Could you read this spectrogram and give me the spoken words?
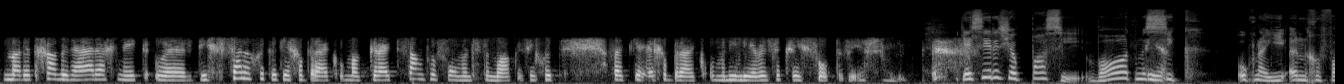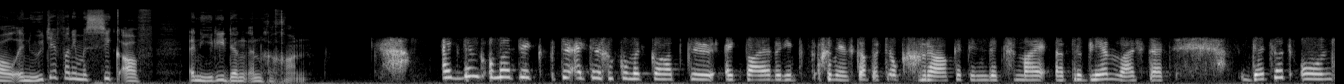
maar dit gaan regtig net oor die selfe goed wat jy gebruik om 'n great song performance te maak. Is dit goed wat jy gebruik om in die lewe suksesvol te wees? Jy sê dis jou passie. Waar het musiek ja. ook nou hier ingeval en hoe het jy van die musiek af in hierdie ding ingegaan? Ek dink omdat ek toe ek teruggekom het Kaap toe ek baie by die gemeenskap betrok geraak het en dit vir my 'n probleem was dat dit wat ons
